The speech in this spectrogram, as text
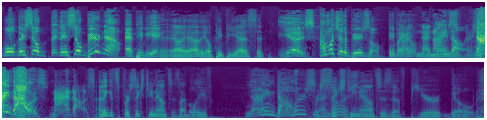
Well, they sell they sell beer now at PBA. Oh yeah, the old PPS at Yes. How much are the beers though? Anybody know? Nine, nine dollars. Nine dollars. Nine dollars. I think it's for sixteen ounces, I believe. Nine dollars. For sixteen ounces of pure gold.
